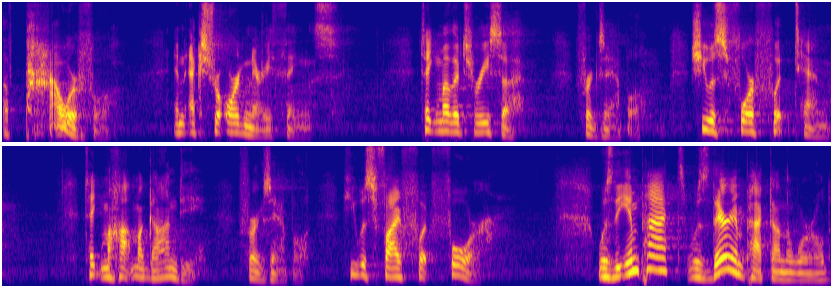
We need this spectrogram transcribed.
of powerful and extraordinary things. Take Mother Teresa, for example. She was four foot ten. Take Mahatma Gandhi, for example. He was five foot four. Was the impact, was their impact on the world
